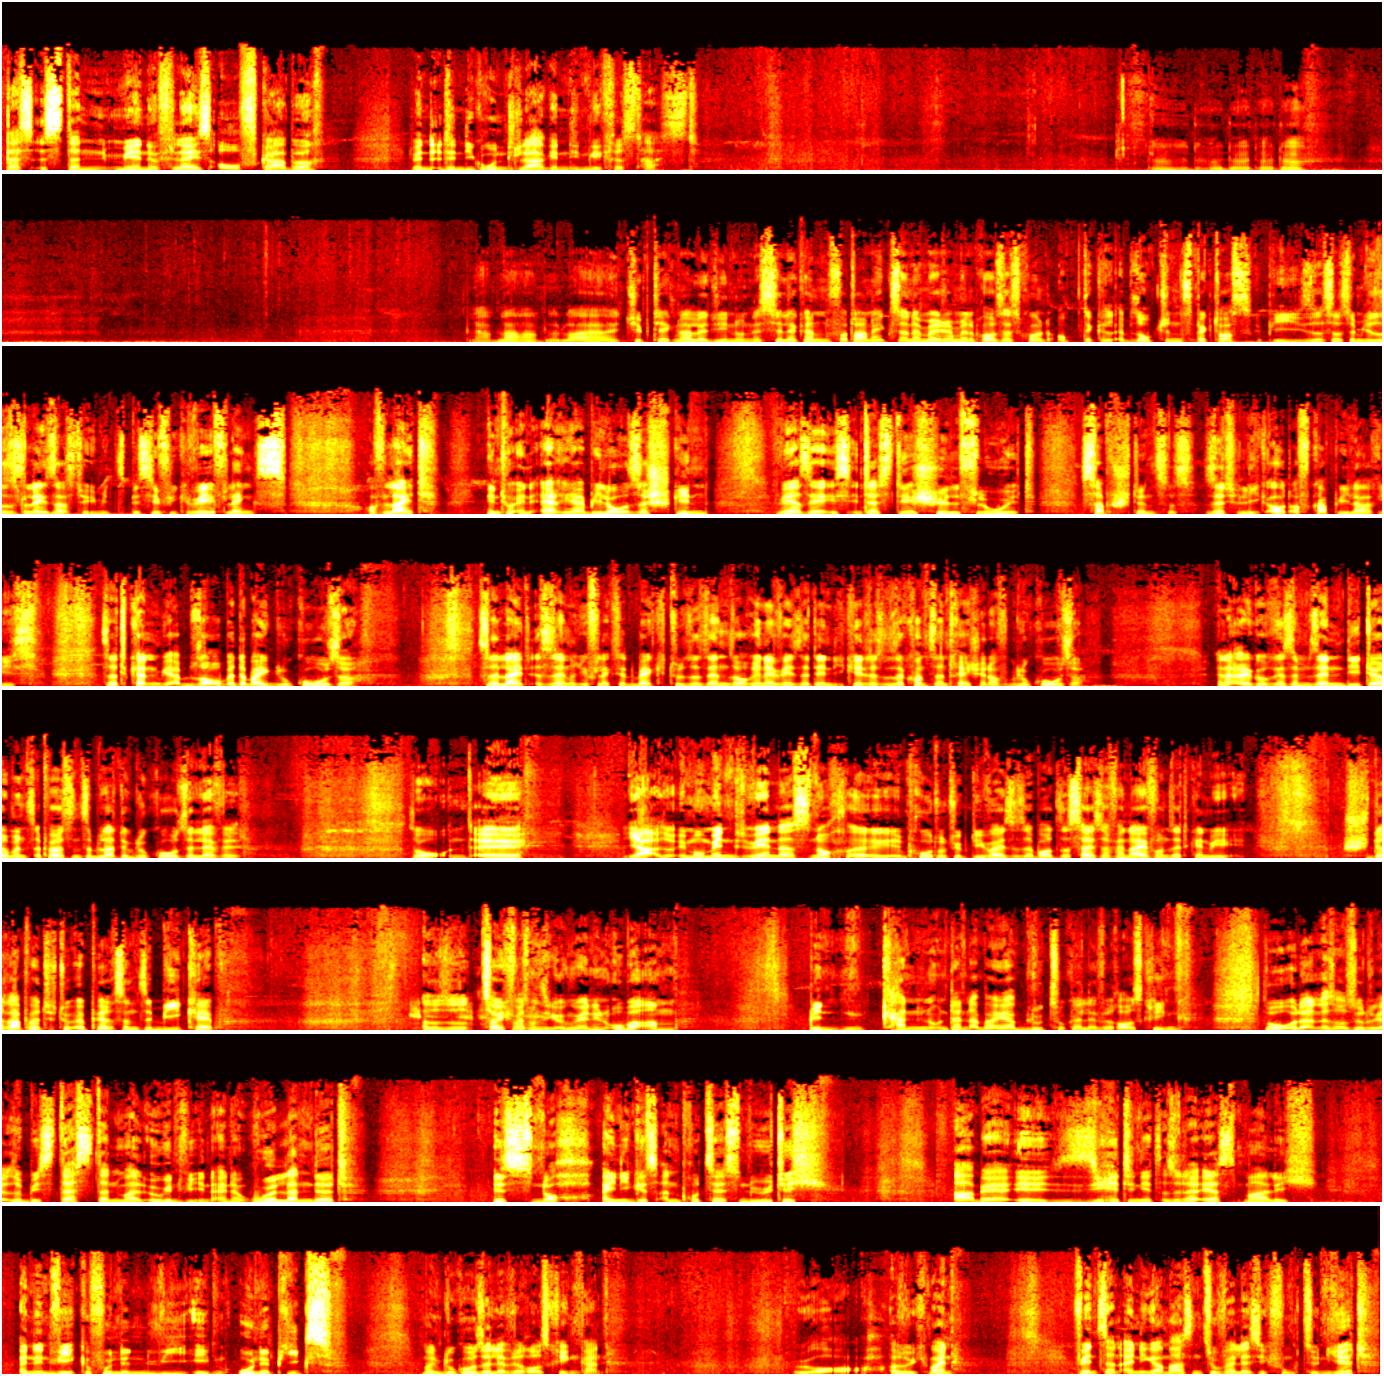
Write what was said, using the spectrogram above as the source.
das ist dann mehr eine Fleißaufgabe, wenn du denn die Grundlagen hingekriegt hast. Da, da, da, da, da. Blah blah blah blah chip technology known as silicon photonics and a measurement process called optical absorption spectroscopy. The system uses lasers to emit specific wavelengths of light into an area below the skin where there is interstitial fluid, substances that leak out of capillaries that can be absorbed by glucose. The light is then reflected back to the sensor in a way that indicates the concentration of glucose. An algorithm then determines a person's blood glucose level. So, und äh, ja, also im Moment wären das noch äh, Prototyp-Devices about the size of an iPhone that can be strapped to a person's B-Cap. Also so Zeug, was man sich irgendwie an den Oberarm binden kann und dann aber ja Blutzuckerlevel rauskriegen. So oder anders ausgedrückt, also bis das dann mal irgendwie in einer Uhr landet, ist noch einiges an Prozess nötig. Aber äh, sie hätten jetzt also da erstmalig einen Weg gefunden, wie eben ohne Peaks man Glukoselevel rauskriegen kann. Ja, also ich meine, wenn es dann einigermaßen zuverlässig funktioniert,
